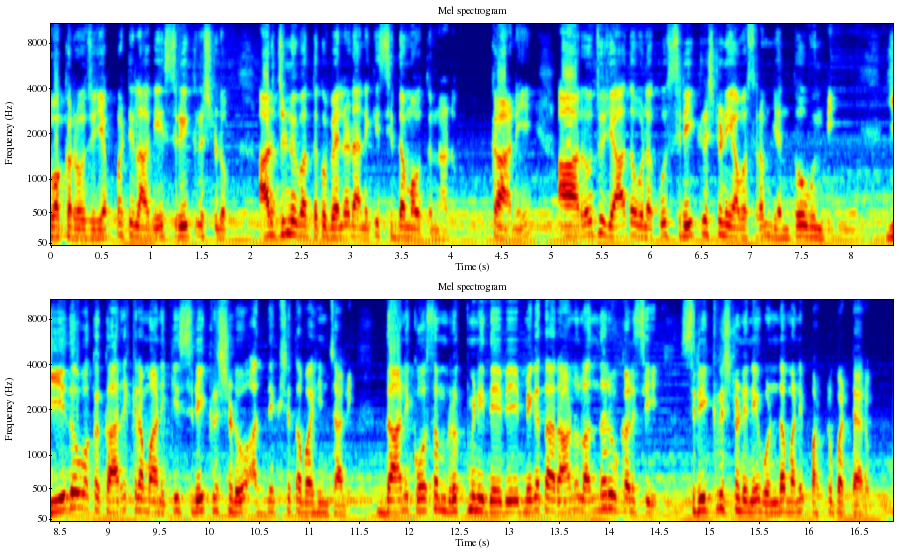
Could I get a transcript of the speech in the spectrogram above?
ఒకరోజు ఎప్పటిలాగే శ్రీకృష్ణుడు అర్జునుడి వద్దకు వెళ్ళడానికి సిద్ధమవుతున్నాడు. కానీ ఆ రోజు యాదవులకు శ్రీకృష్ణుని అవసరం ఎంతో ఉంది. ఏదో ఒక కార్యక్రమానికి శ్రీకృష్ణుడు అధ్యక్షత వహించాలి. దానికోసం రుక్మిణీదేవి మిగతా రాణులందరూ కలిసి శ్రీకృష్ణుడిని ఉండమని పట్టుపట్టారు.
